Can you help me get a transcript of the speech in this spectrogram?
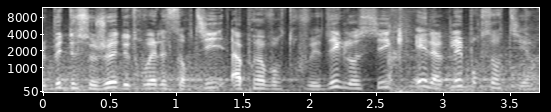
Le but de ce jeu est de trouver la sortie après avoir trouvé des glossiques et la clé pour sortir.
